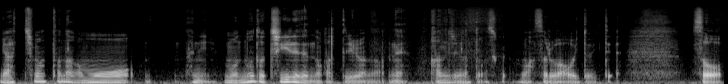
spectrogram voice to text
やっちまったながもう、何もう喉ちぎれてんのかっていうようなね、感じになってますけど、まあそれは置いといて。そ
